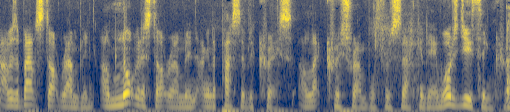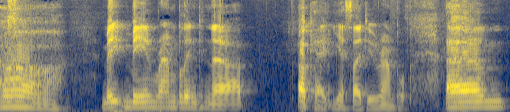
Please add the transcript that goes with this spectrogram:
I was about to start rambling. I'm not going to start rambling. I'm going to pass over to Chris. I'll let Chris ramble for a second here. What did you think, Chris? Oh, me, me and rambling? No. I- Okay, yes, I do ramble. Um,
